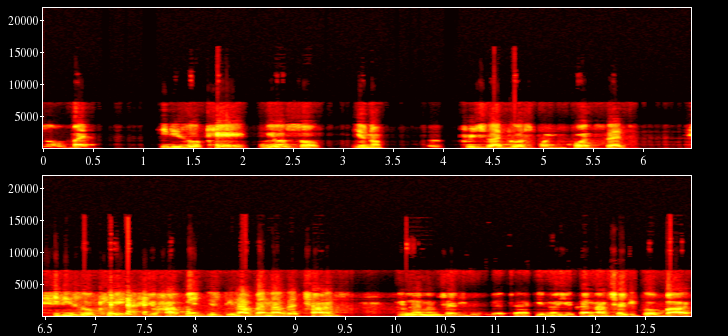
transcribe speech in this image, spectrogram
So, but it is okay. We also, you know, preach that gospel in quotes that it is okay. If you haven't, you still have another chance. You can Mm. actually do better. You know, you can actually go back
